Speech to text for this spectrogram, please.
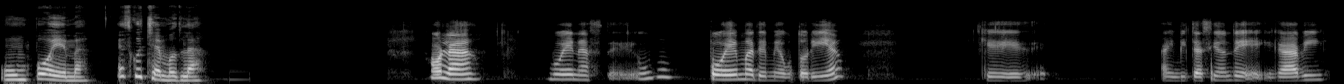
un poema. Escuchémosla. Hola, buenas. Eh, un poema de mi autoría que a invitación de Gaby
